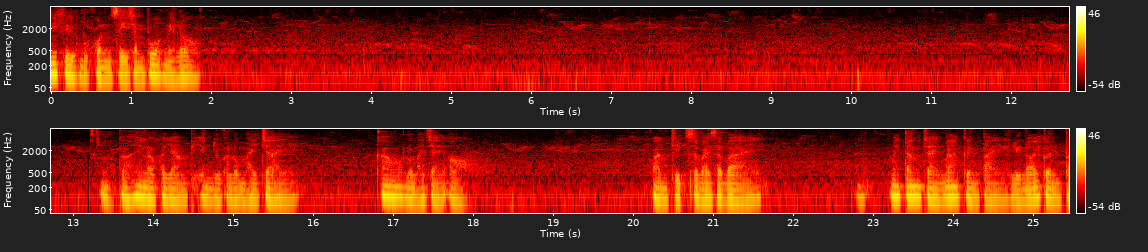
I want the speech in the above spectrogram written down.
นี่คือบุคคลสี่จำพวกในโลก ก็ให้เราพยายามเพียรอยู่กับลมหายใจ เข้าลมหายใจออก วางจิตสบายๆ ไม่ตั้งใจมากเกินไปหรือน้อยเกินไป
